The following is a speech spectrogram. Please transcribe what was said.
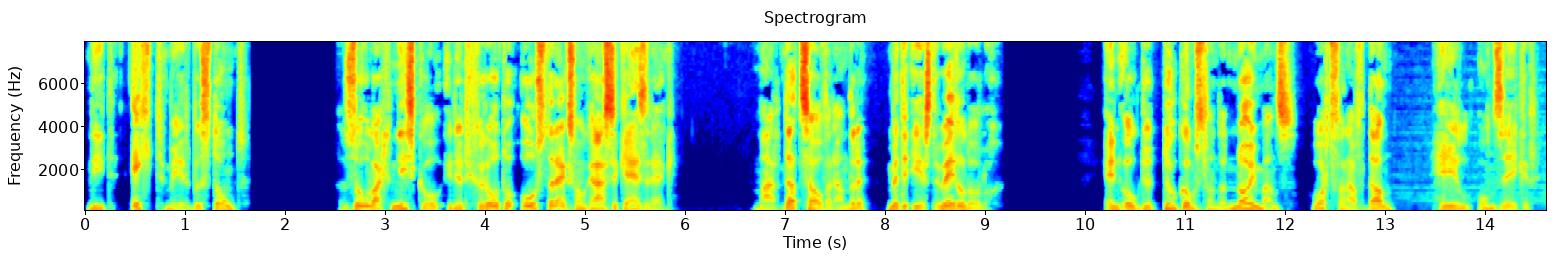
niet echt meer bestond. Zo lag Nisko in het grote Oostenrijks-Hongaarse keizerrijk. Maar dat zou veranderen met de Eerste Wereldoorlog. En ook de toekomst van de Neumanns wordt vanaf dan heel onzeker.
